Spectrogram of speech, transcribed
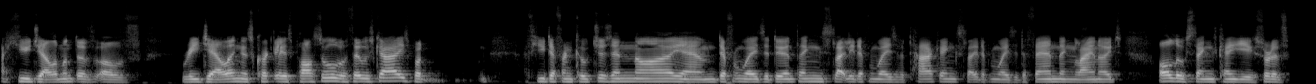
a huge element of of regelling as quickly as possible with those guys, but a few different coaches in now, um, different ways of doing things, slightly different ways of attacking, slightly different ways of defending, lineouts, all those things. Of you sort of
